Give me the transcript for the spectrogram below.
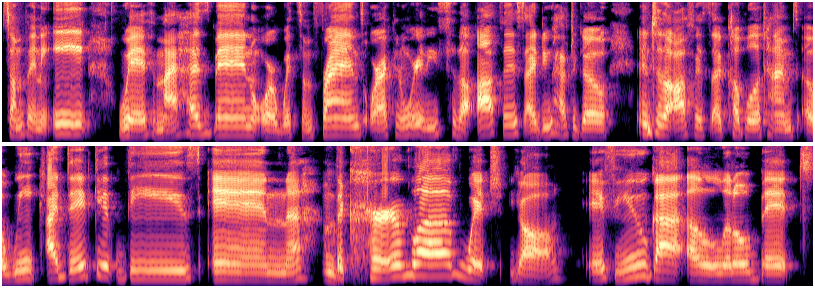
something to eat with my husband or with some friends, or I can wear these to the office. I do have to go into the office a couple of times a week. I did get these in um, the Curve Love, which y'all, if you got a little bit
